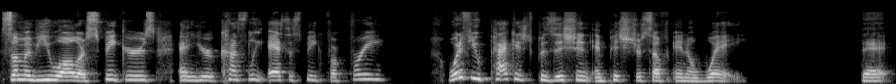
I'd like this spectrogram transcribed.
Some of you all are speakers and you're constantly asked to speak for free. What if you packaged position and pitched yourself in a way that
